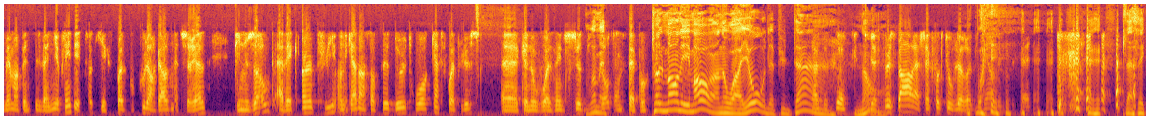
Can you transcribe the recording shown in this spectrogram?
même en Pennsylvanie, il y a plein d'États qui exploitent beaucoup leur gaz naturel. Puis nous autres, avec un puits, on est capable d'en sortir deux, trois, quatre fois plus. Euh, que nos voisins du Sud. Ouais, autres, on ne fait pas. Tout le monde est mort en Ohio depuis le temps. Ah, c'est ça. Non. Le feu sort à chaque fois que tu ouvres le robinet. Classique.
